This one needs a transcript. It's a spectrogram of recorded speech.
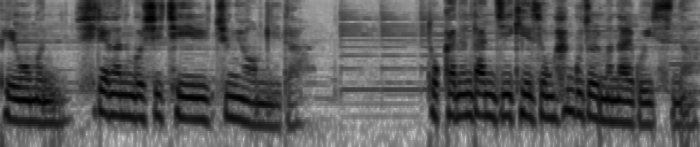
배움은 실행하는 것이 제일 중요합니다. 독하는 단지 개송 한 구절만 알고 있으나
